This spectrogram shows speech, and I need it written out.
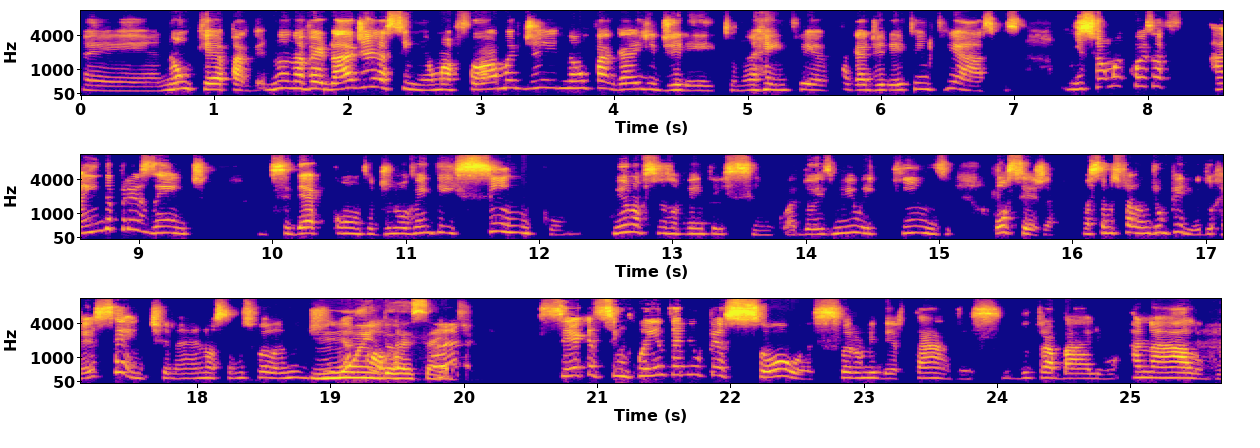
é, não quer pagar. Na verdade, é assim, é uma forma de não pagar ele direito, né? entre, pagar direito entre aspas. Isso é uma coisa ainda presente. Se der conta, de 95 1995 a 2015, ou seja, nós estamos falando de um período recente, né? Nós estamos falando de muito recente. Né? Cerca de 50 mil pessoas foram libertadas do trabalho análogo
